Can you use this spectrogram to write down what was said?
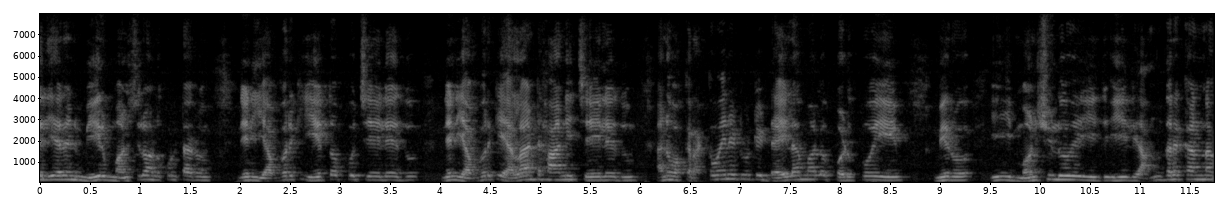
తెలియాలని మీరు మనుషులు అనుకుంటారు. నేను ఎవరికి ఏ తప్పు చేయలేదు. నేను ఎవ్వరికీ ఎలాంటి హాని చేయలేదు అని ఒక రకమైనటువంటి డైలమాలో పడిపోయి మీరు ఈ మనుషులు ఇది అందరికన్నా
